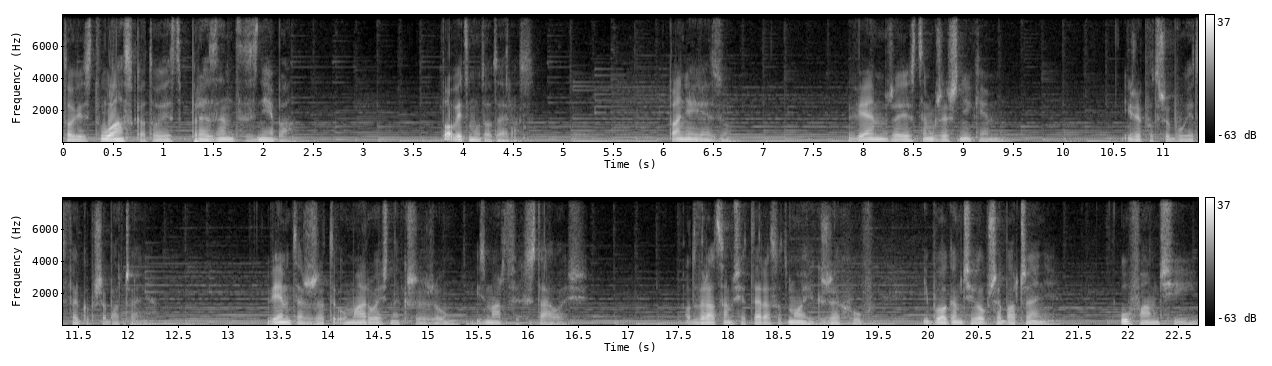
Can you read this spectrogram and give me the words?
To jest łaska, to jest prezent z nieba. Powiedz Mu to teraz. Panie Jezu, wiem, że jestem grzesznikiem i że potrzebuję Twego przebaczenia. Wiem też, że Ty umarłeś na krzyżu i zmartwychwstałeś. Odwracam się teraz od moich grzechów i błagam Cię o przebaczenie. Ufam Ci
